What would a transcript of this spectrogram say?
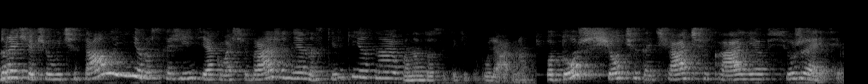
До речі, якщо ви читали її, розкажіть, як ваші враження, наскільки я знаю, вона досить таки популярна. Отож, що читача чекає в сюжеті?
